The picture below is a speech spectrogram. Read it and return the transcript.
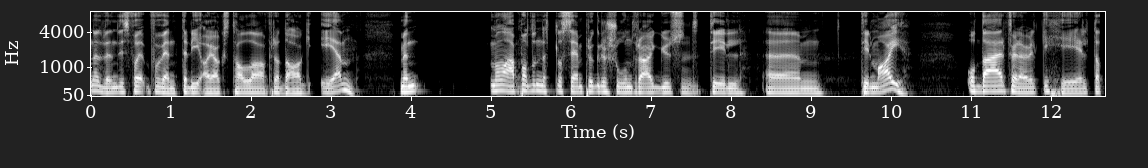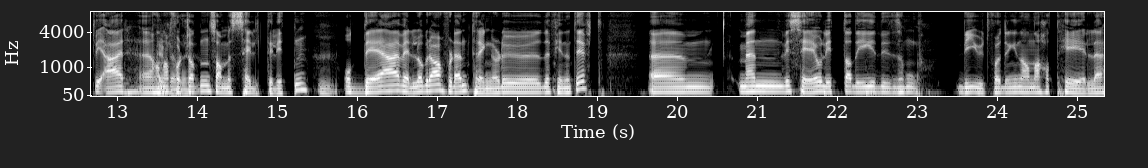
nødvendigvis for, forventer de Ajax-tallene fra dag én, men man er på en måte nødt til å se en progresjon fra august Mm. til, um, til mai. Og der føler jeg vel ikke helt at vi er. Uh, han har fortsatt den samme selvtilliten, Mm. og det er vel og bra, for den trenger du definitivt. Um, men vi ser jo litt av de, de, liksom, de utfordringene han har hatt hele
